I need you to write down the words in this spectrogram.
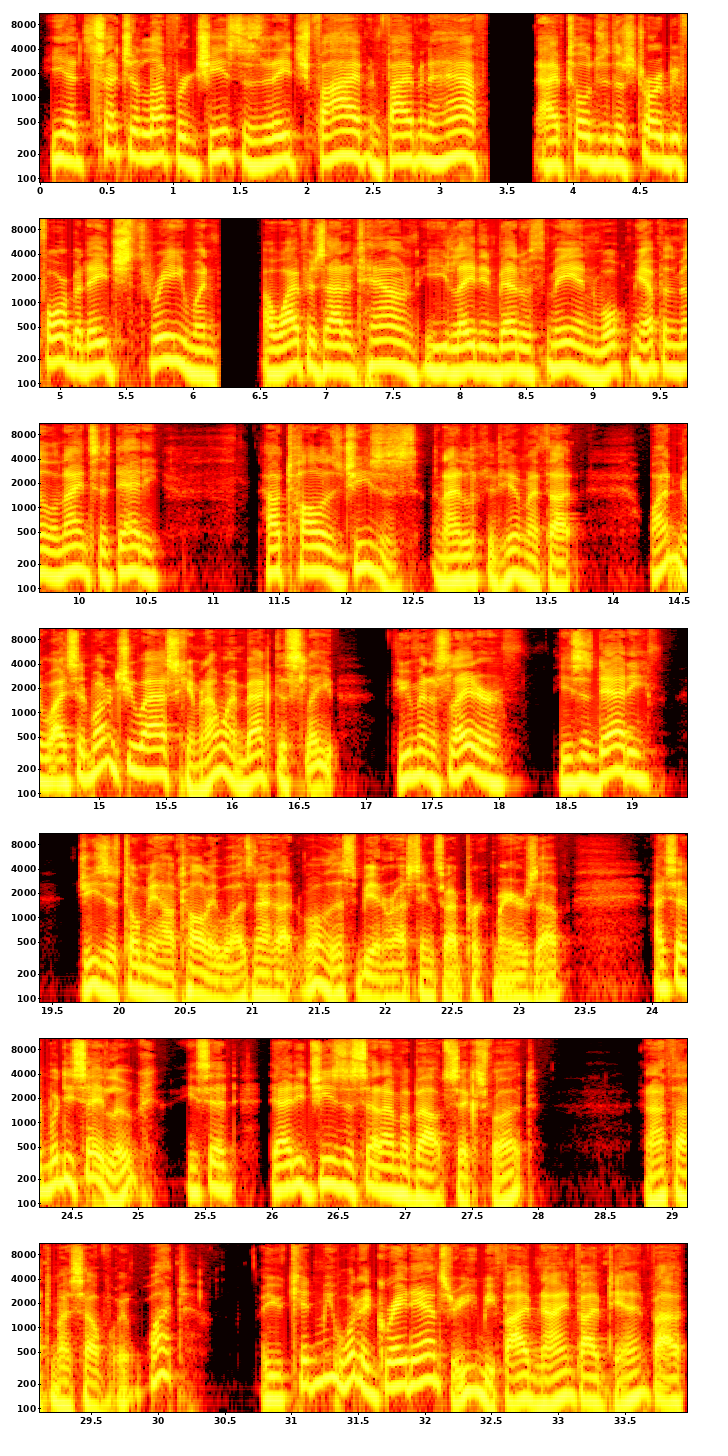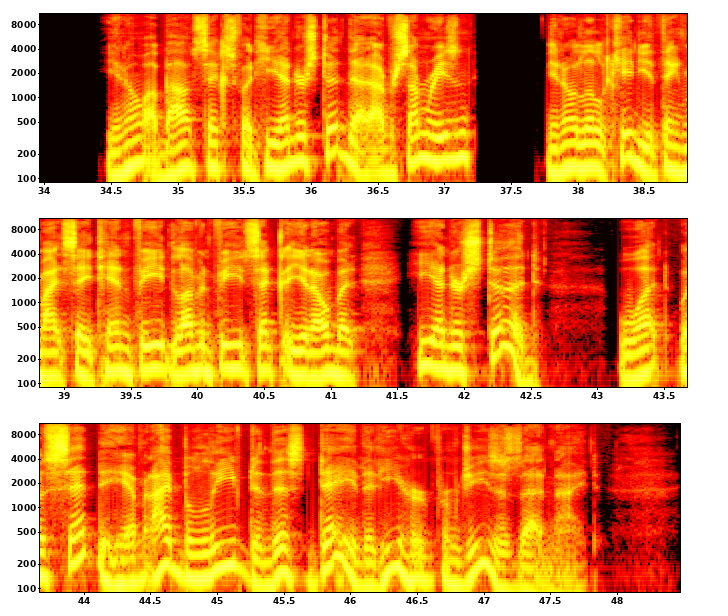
He had such a love for Jesus at age five and five and a half. I've told you the story before, but age three, when my wife was out of town. He laid in bed with me and woke me up in the middle of the night and says, Daddy, how tall is Jesus? And I looked at him. I thought, why don't you? I said, why don't you ask him? And I went back to sleep. A few minutes later, he says, Daddy, Jesus told me how tall he was. And I thought, well, this would be interesting. So I perked my ears up. I said, what did he say, Luke? He said, Daddy, Jesus said I'm about six foot. And I thought to myself, what? Are you kidding me? What a great answer. You could be 5'9, 5'10, 5, you know, about six foot. He understood that. For some reason, you know, a little kid you'd think might say 10 feet, 11 feet, six, you know, but he understood what was said to him. And I believe to this day that he heard from Jesus that night.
